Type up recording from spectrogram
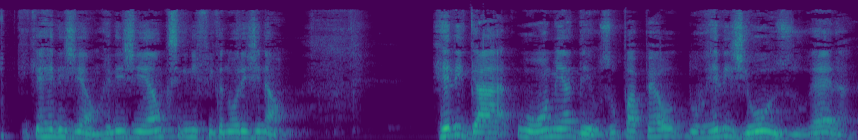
O que é religião? Religião que significa no original religar o homem a Deus. O papel do religioso era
